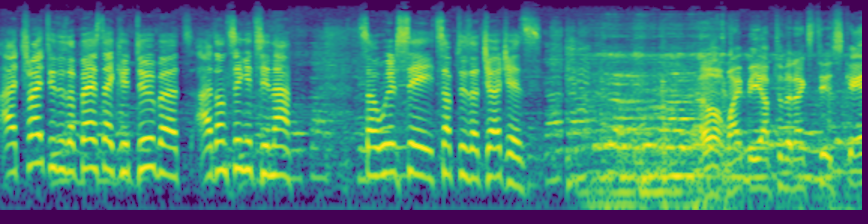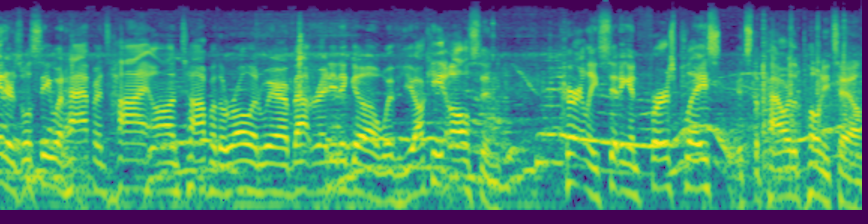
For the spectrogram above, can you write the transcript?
I tried to do the best I could do, but I don't think it's enough. So we'll see. It's up to the judges. Oh, it might be up to the next two skaters. We'll see what happens high on top of the roll, and we're about ready to go with Jocke Olsson currently sitting in first place. It's the power of the ponytail.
